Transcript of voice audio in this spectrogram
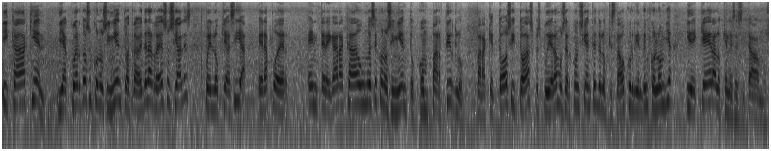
y cada quien, de acuerdo a su conocimiento a través de las redes sociales, pues lo que hacía era poder entregar a cada uno ese conocimiento, compartirlo, para que todos y todas pues pudiéramos ser conscientes de lo que estaba ocurriendo en Colombia y de qué era lo que necesitábamos.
